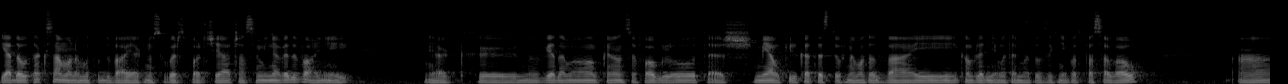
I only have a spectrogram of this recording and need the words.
jadą tak samo na Moto2 jak na Supersporcie, a czasem i nawet wolniej. Jak y, no wiadomo, Kenonsofoglu też miał kilka testów na Moto2 i kompletnie mu ten motocykl nie podpasował. A,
